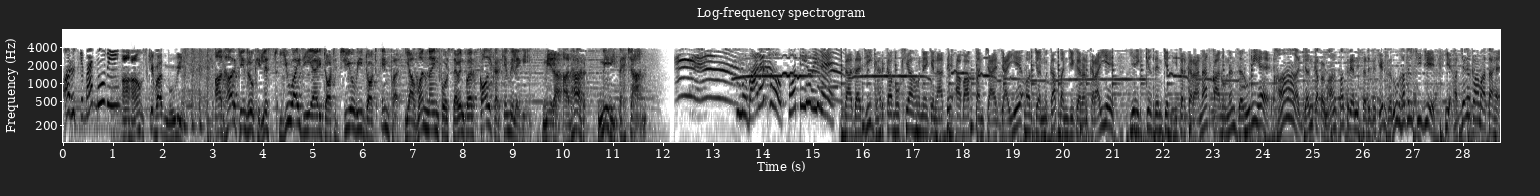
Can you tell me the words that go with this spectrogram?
और उसके बाद मूवी हाँ हाँ उसके बाद मूवी आधार केंद्रों की list UIDAI dot G O V dot in पर या वन नाइन फोर सेवन पर कॉल करके मिलेगी। मेरा आधार मेरी पहचान। मुबारक हो पोती हुई है। दादाजी घर का मुखिया होने के नाते अब आप पंचायत जाइए और जन्म का पंजीकरण कराइए। ये 21 दिन के भीतर कराना कानूनन ज़रूरी है। हाँ जन्म का प्रमाण पत्र यानी सर्टिफिकेट ज़रूर हासिल कीजिए। ये हर जगह काम आता है।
